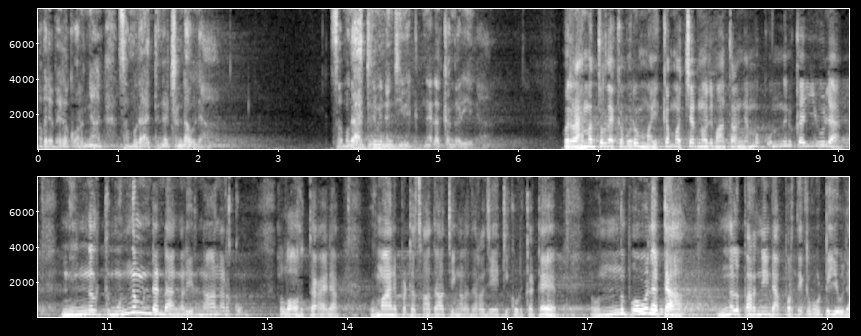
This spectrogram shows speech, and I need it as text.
അവരെ വില കുറഞ്ഞാൽ സമുദായത്തിന് രക്ഷ ഉണ്ടാവില്ല. സമുദായത്തിന് പിന്നെ ജീവിക്കാൻ നിലക്കാൻ കഴിയില്ല. ഒരു റഹമത്തുള്ളൊക്കെ വെറും മയക്കം വച്ചിരുന്നവർ മാത്രം നമുക്കൊന്നിനും കഴിയൂല. നിങ്ങൾക്ക് മുന്നും ഉണ്ടണ്ട നിങ്ങൾ ഇരുന്നാ നടക്കും. അള്ളാഹുത്തായാല ബഹുമാനപ്പെട്ട സാധാത്യങ്ങളെ നിറജേറ്റി കൊടുക്കട്ടെ. ഒന്നും പോവില്ലട്ടാ. നിങ്ങൾ പറഞ്ഞതിന്റെ അപ്പുറത്തേക്ക് വോട്ട് ചെയ്യൂല.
